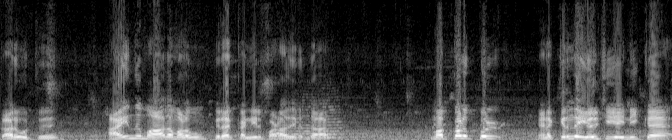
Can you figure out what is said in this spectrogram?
கருவுற்று ஐந்து மாதம் அளவும் பிறர் கண்ணில் படாதிருந்தார். மக்களுக்குள் எனக்கிருந்த எழுச்சியை நீக்க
